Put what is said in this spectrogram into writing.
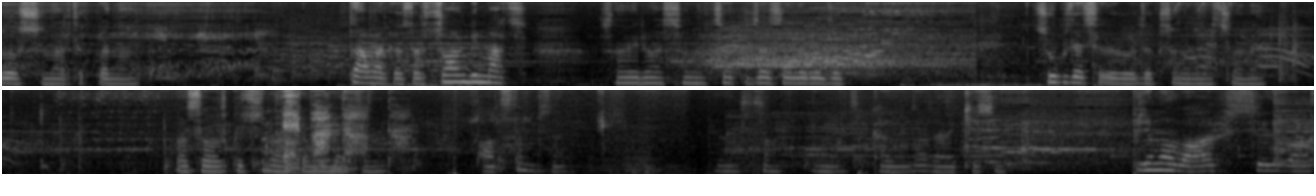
olsun artık bana. Tamam arkadaşlar son bir maç. Son bir maç sonra çok güzel şeyler olacak. Çok güzel şeyler olacak son bir maç sonra. Ben savaş güçünü alacağım bu maçın. Attın mı sen? Ben atsam bu maçı kazanacağız yani kesin. Primo var, Sel var,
